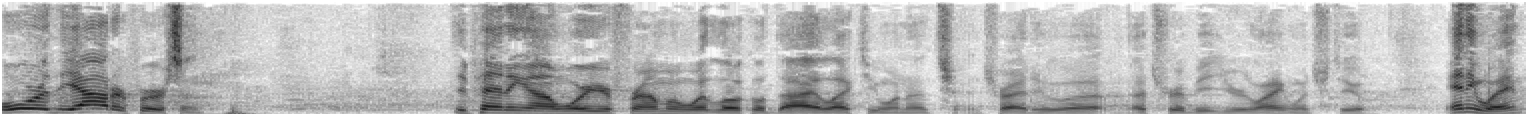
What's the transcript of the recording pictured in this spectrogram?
or the outer person, depending on where you're from and what local dialect you want to try to uh, attribute your language to. Anyway,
